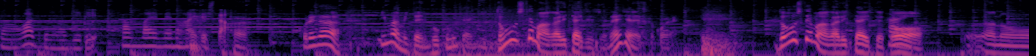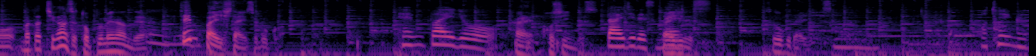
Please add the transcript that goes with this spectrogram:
さんはつま切り。3枚目の牌でした、はい、これが今みたいに僕みたいにどうしても上がりたい手じゃないじゃないですかこれ。どうしても上がりたい手と、あのーまた違うんですよトップ目なんで。うん。テンパイしたいんですよ僕は。天敗量。はい欲しいんです。大事ですね。大事ですすごく大事ですうん。あトイメンの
